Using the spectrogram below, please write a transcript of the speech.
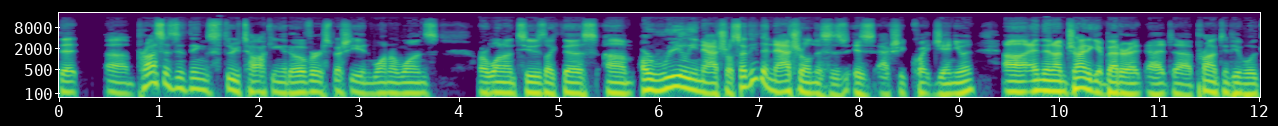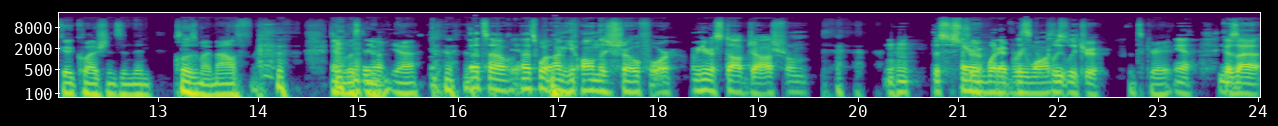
that uh, processing things through talking it over, especially in one on ones or one on twos like this um, are really natural. So I think the naturalness is is actually quite genuine. Uh, and then I'm trying to get better at at uh, prompting people with good questions and then closing my mouth and listening. yeah. yeah. that's how. Yeah. That's what I'm on the show for. I'm here to stop Josh from. mm-hmm. This is true. Whatever That's he wants. Completely true. That's great. Yeah, because yeah. I.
